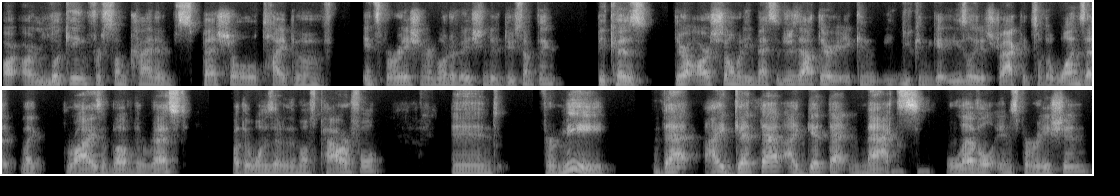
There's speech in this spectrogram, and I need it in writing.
are, are looking for some kind of special type of inspiration or motivation to do something because there are so many messages out there it can you can get easily distracted so the ones that like rise above the rest are the ones that are the most powerful and for me that i get that i get that max level inspiration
